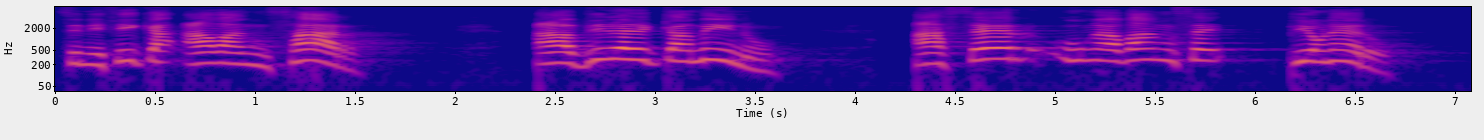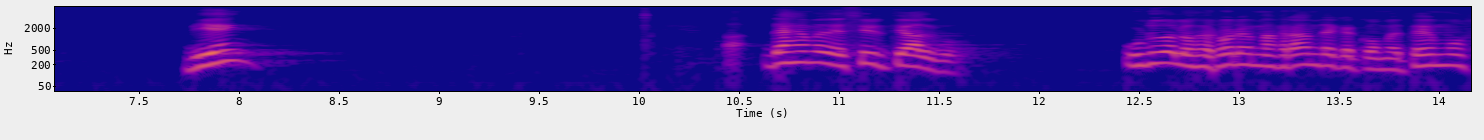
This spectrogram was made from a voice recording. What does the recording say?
significa avanzar, abrir el camino, hacer un avance pionero. ¿Bien? Ah, déjame decirte algo. Uno de los errores más grandes que cometemos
